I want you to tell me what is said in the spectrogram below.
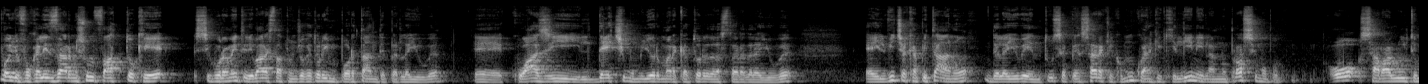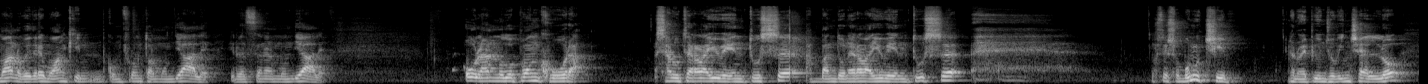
Voglio focalizzarmi sul fatto che sicuramente Dybala è stato un giocatore importante per la Juve, è quasi il decimo miglior marcatore della storia della Juve, è il vice capitano della Juventus e pensare che comunque anche Chiellini l'anno prossimo o sarà l'ultimo anno, vedremo anche in confronto al mondiale, in relazione al mondiale, o l'anno dopo ancora saluterà la Juventus, abbandonerà la Juventus. Lo stesso Bonucci, che non è più un giovincello,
